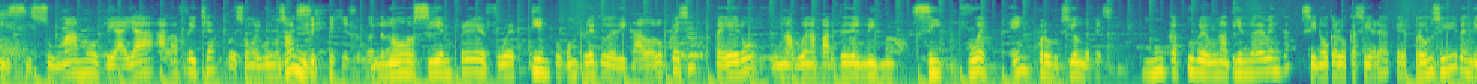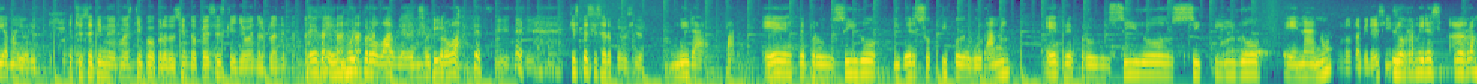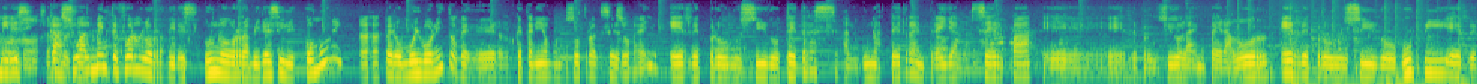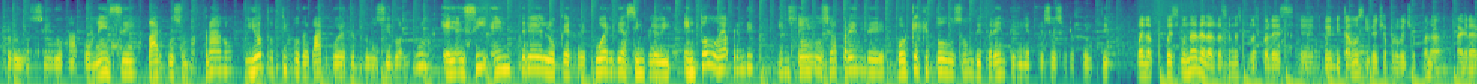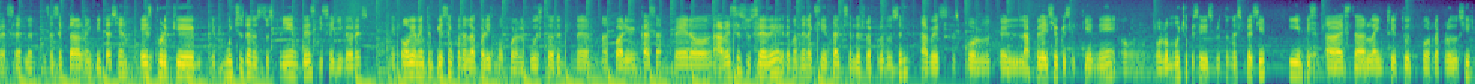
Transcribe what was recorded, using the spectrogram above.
Y si sumamos de allá a la fecha, pues son algunos años. Sí, es un buen. No siempre fue tiempo completo dedicado a los peces, pero una buena parte del mismo sí fue en producción de peces. Nunca tuve una tienda de venta, sino que lo que hacía era que producía y vendía mayorista. De hecho, usted tiene más tiempo produciendo peces que yo en el planeta. Es, es muy probable, es muy Sí. probable. Sí, sí. ¿Qué especies ha reproducido? Mira, he reproducido diversos tipos de gurami, he reproducido cíclido enano, ¿Los Ramírez? Los Ramírez, Ah, los Ramírez no, no, se casualmente fueron los Ramírez, unos Ramírez comunes, Ajá. pero muy bonitos, que eran los que teníamos nosotros acceso a ellos. He reproducido tetras, algunas tetras, entre ellas la serpa, eh, he reproducido la emperador, he reproducido guppy, he reproducido japoneses, barbo sumatrano y otros tipos de barbo he reproducido algunos. Eh, sí, entre lo que recuerde a simple vista. En todos he aprendido, en Sí. todos se aprende, porque es que todos son diferentes en el proceso reproductivo. Bueno, pues una de las razones por las cuales eh, lo invitamos, y de hecho aprovecho para agradecerle que aceptara la invitación, es porque eh, muchos de nuestros clientes y seguidores eh, obviamente empiezan con el acuarismo por el gusto de tener un acuario en casa, pero a veces sucede de manera accidental que se les reproducen, a veces por el aprecio que se tiene o, o lo mucho que se disfruta una especie, y empieza a estar la inquietud por reproducir.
